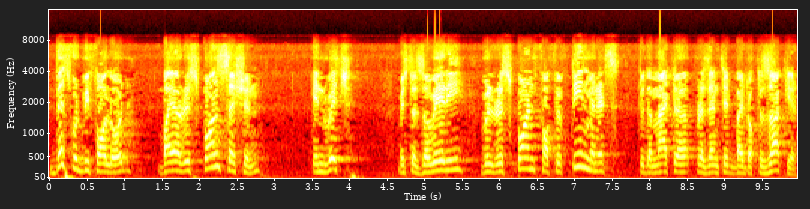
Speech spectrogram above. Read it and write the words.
This would be followed by a response session in which Mr. Zaveri will respond for 15 minutes to the matter presented by Dr. Zakir.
